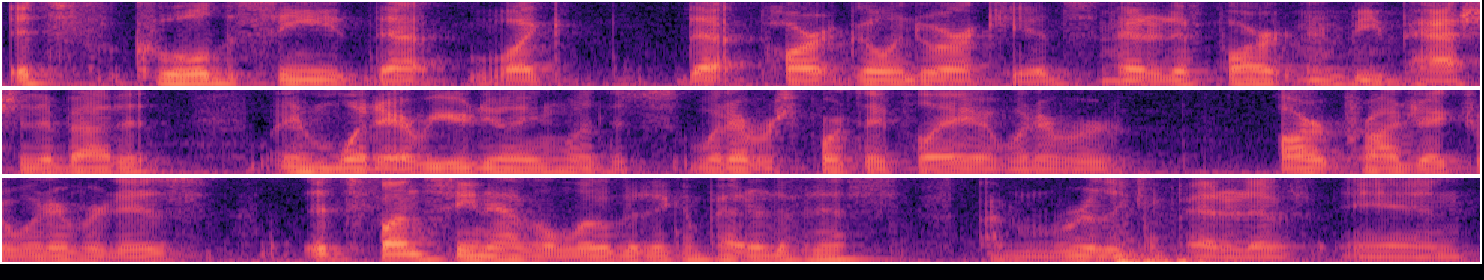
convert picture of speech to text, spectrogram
It's f- cool to see that like that part go into our kids, mm-hmm. competitive part, and be mm-hmm. passionate about it in whatever you're doing, whether it's whatever sport they play or whatever art project or whatever it is. It's fun seeing them have a little bit of competitiveness. I'm really competitive and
